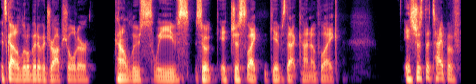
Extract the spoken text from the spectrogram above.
It's got a little bit of a drop shoulder, kind of loose sleeves, so it, it just like gives that kind of like. It's just the type of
